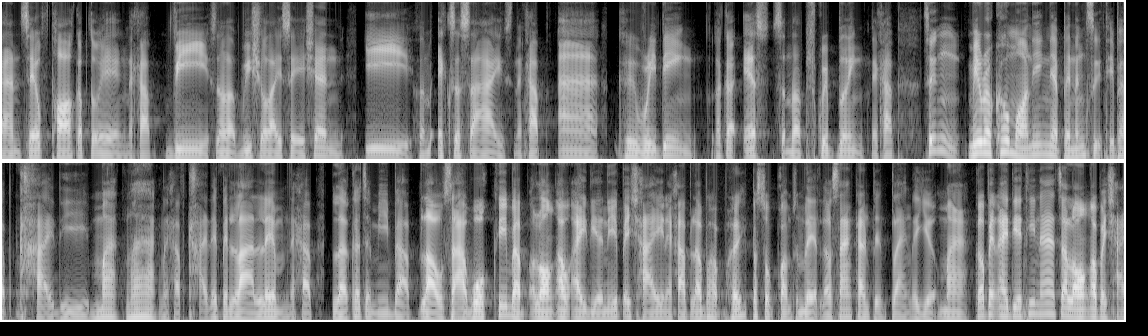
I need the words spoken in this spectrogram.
การ self talk กับตัวเองนะครับ V สำหรับ visualization E สำหรับ exercise นะครับ R คือ reading แล้วก็ S สำหรับ scribbling นะครับ ซึ่ง Miracle Morning เนี่ยเป็นหนังสือที่แบบขายดีมากๆนะครับ ขายได้เป็นล้านเล่มนะครับ แล้วก็จะมีแบบเหล่าสาวกที่แบบลองเอาไอเดียนี้ไปใช้นะครับ แล้วแบบเฮ้ยประสบความสำเร็จแล้วสร้างการเปลี่ยนแปลงได้เยอะมาก ก็เป็นไอเดียที่น่าจะลองเอาไปใช้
